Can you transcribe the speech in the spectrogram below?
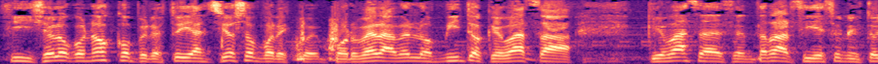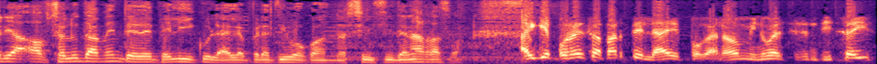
Sí, yo lo conozco, pero estoy ansioso por, por ver a ver los mitos que vas a que vas a desenterrar. Sí, es una historia absolutamente de película el operativo Condor, sí, sí, tenés razón. Hay que poner esa parte de la época, ¿no? 1966,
